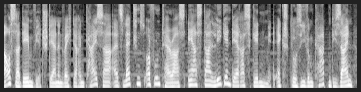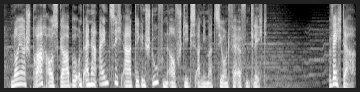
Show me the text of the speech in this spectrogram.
Außerdem wird Sternenwächterin Kaiser als Legends of Runeterras erster legendärer Skin mit exklusivem Kartendesign, neuer Sprachausgabe und einer einzigartigen Stufenaufstiegsanimation veröffentlicht. Wächter,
